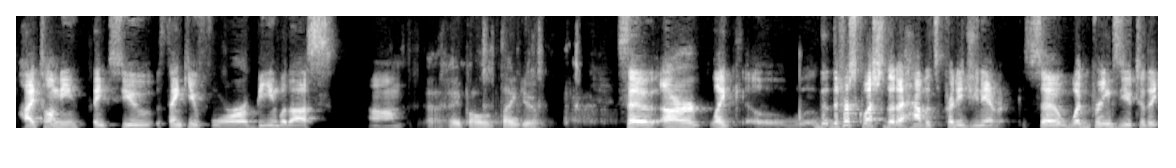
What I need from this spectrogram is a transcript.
hi tommy. Thanks you thank you for being with us. Um, hey paul. Thank you so, our like uh, the, the, first question that I have is pretty generic. So, what brings you to the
